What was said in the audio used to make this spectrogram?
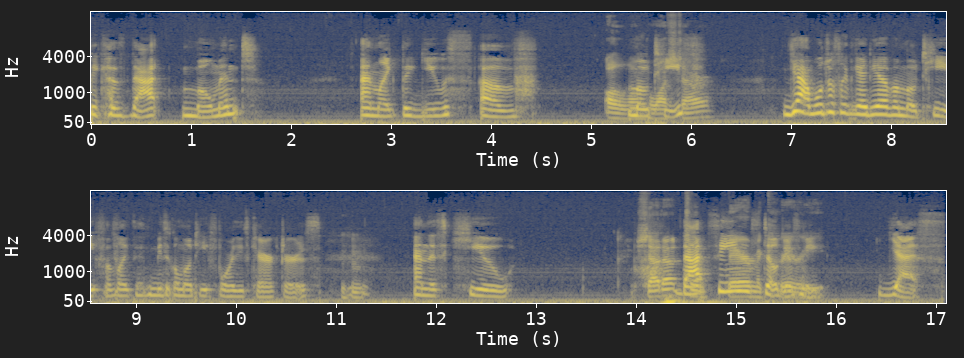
Because that moment and like the use of the Motif. Yeah, well, just like the idea of a motif of like this musical motif for these characters Mhm. and this cue. Shout out That to scene Bear still gives me yes.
